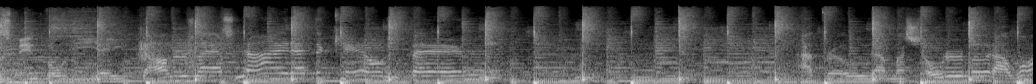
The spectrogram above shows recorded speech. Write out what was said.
Spend $48 shoulder, but I want.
